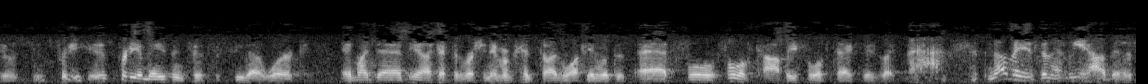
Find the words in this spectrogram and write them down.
it was it was pretty it was pretty amazing to to see that work. And my dad, you know, like I said, Russian immigrant, so I'd walk in with this ad full full of copy, full of text. And he's like, nah, nobody's gonna let me out this.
